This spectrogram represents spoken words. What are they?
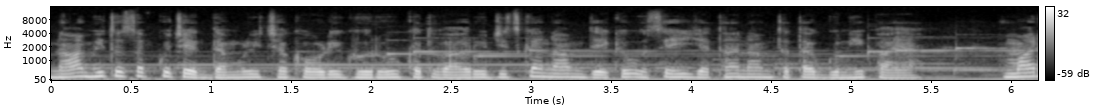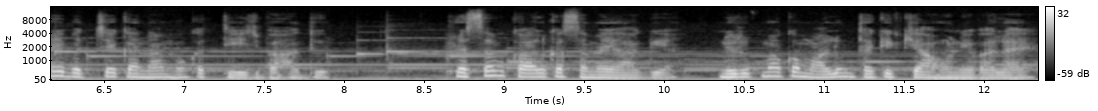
नाम ही तो सब कुछ है। दमड़ी, चकौड़ी गुरु कतवारू, जिसका नाम देखे उसे ही यथा नाम तथा गुण ही पाया। हमारे बच्चे का नाम होगा तेज बहादुर। प्रसव काल का समय आ गया। निरुपमा को मालूम था कि क्या होने वाला है।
